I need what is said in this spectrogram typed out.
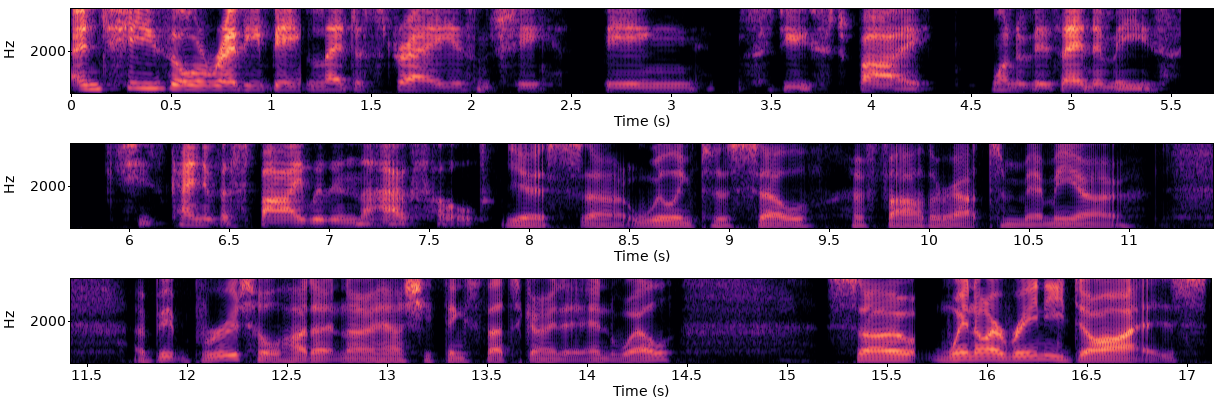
And she's already being led astray, isn't she? Being seduced by one of his enemies she's kind of a spy within the household. Yes, uh, willing to sell her father out to Memmio. A bit brutal. I don't know how she thinks that's going to end well. So when Irene dies,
